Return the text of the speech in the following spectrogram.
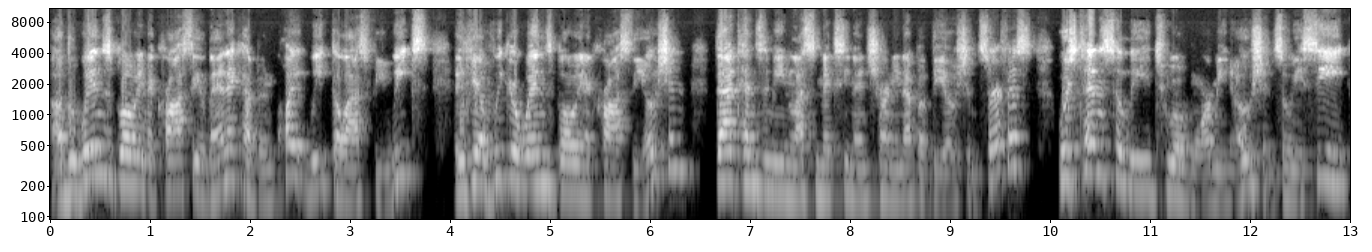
Uh, the winds blowing across the Atlantic have been quite weak the last few weeks. And if you have weaker winds blowing across the ocean, that tends to mean less mixing and churning up of the ocean surface, which tends to lead to a warming ocean. So we see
